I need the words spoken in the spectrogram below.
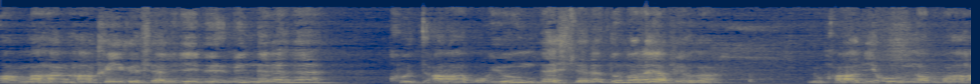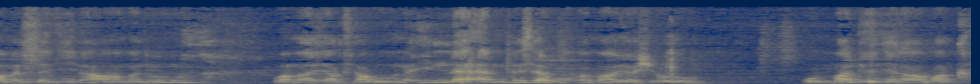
Allah'ın hakiki sevdiği müminlere de kut'a, oyun, destere, dubara yapıyorlar. يخادعون الله والذين آمنوا وما يخدعون إلا أنفسهم وما يشعرون Onlar diyor Cenab-ı Hak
